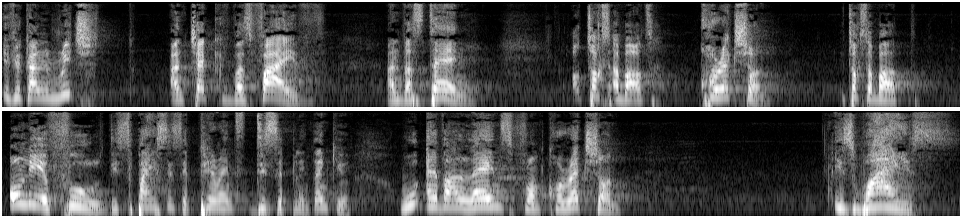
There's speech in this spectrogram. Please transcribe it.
if you can reach and check verse 5 and verse 10, it talks about correction. It talks about only a fool despises a parent's discipline. Thank you. Whoever learns from correction is wise.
